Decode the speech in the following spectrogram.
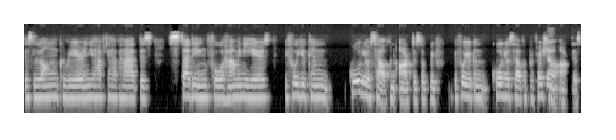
this long career and you have to have had this studying for how many years before you can call yourself an artist or bef- before you can call yourself a professional yeah. artist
